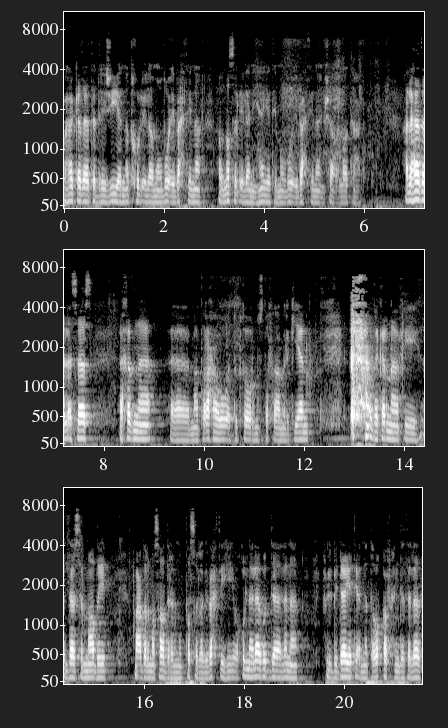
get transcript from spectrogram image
وهكذا تدريجيا ندخل إلى موضوع بحثنا أو نصل إلى نهاية موضوع بحثنا إن شاء الله تعالى. على هذا الأساس أخذنا آه، ما طرحه الدكتور مصطفى ملكيان. ذكرنا في الدرس الماضي بعض المصادر المتصلة ببحثه وقلنا لا بد لنا في البداية أن نتوقف عند ثلاث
